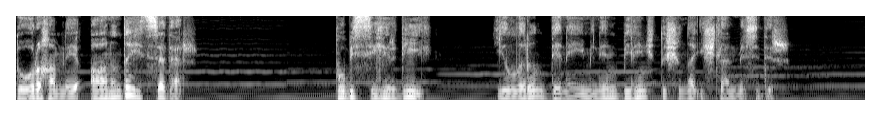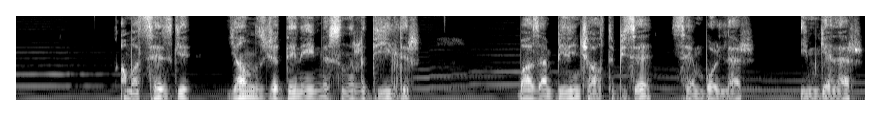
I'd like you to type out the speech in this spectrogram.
doğru hamleyi anında hisseder. Bu bir sihir değil, yılların deneyiminin bilinç dışına işlenmesidir. Ama sezgi yalnızca deneyimle sınırlı değildir. Bazen bilinçaltı bize semboller, imgeler,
